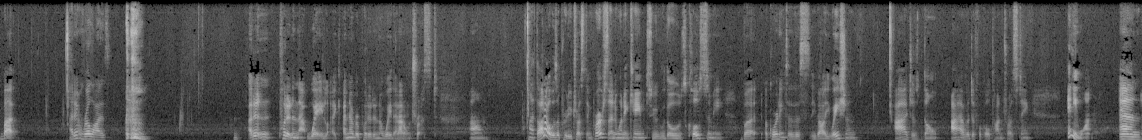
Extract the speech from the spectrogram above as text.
But I didn't realize I didn't put it in that way. Like I never put it in a way that I don't trust. Um, I thought I was a pretty trusting person when it came to those close to me, but according to this evaluation, I just don't. I have a difficult time trusting anyone. And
